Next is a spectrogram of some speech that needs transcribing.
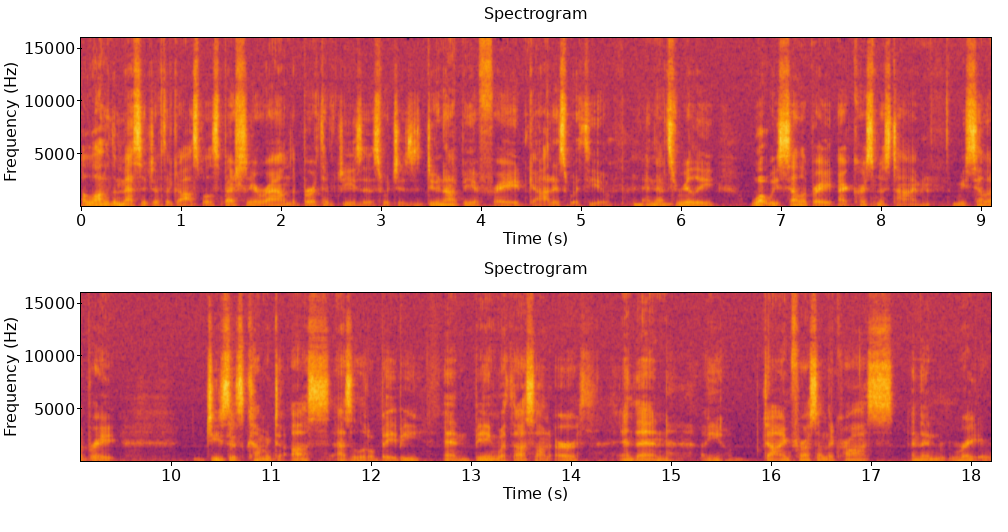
a lot of the message of the gospel, especially around the birth of Jesus, which is do not be afraid, God is with you. Mm-hmm. And that's really what we celebrate at Christmas time. We celebrate Jesus coming to us as a little baby and being with us on earth, and then, you know, dying for us on the cross, and then ra-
